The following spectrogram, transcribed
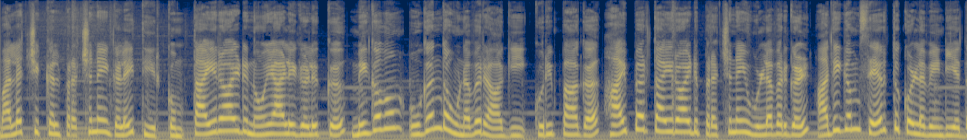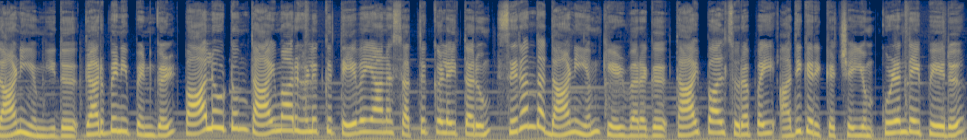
மலச்சிக்கல் பிரச்சனைகளை தீர்க்கும். தைராய்டு நோயாளிகளுக்கு மிகவும் உகந்த உணவு ராகி. குறிப்பாக ஹைப்பர் தைராய்டு பிரச்சனை உள்ளவர்கள் அதிகம் சேர்த்து கொள்ள வேண்டிய தானியம் இது. கர்ப்பிணி பெண்கள் பாலூட்டும் தாய்மார்களுக்கு தேவையான சத்துக்களை தரும் சிறந்த தானியம் கேழ்வரகு. தாய்ப்பால் சுரப்பை அதிகரிக்கச் செய்யும். குழந்தை பேறு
